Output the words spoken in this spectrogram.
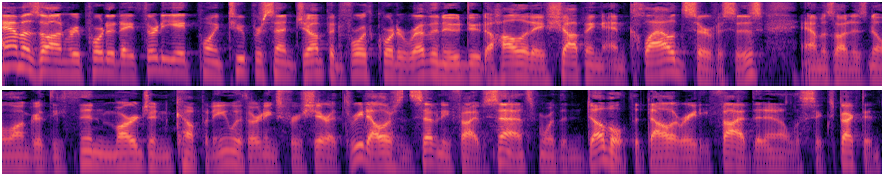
Amazon reported a 38.2% jump in fourth quarter revenue due to holiday shopping and cloud services. Amazon is no longer the thin margin company with earnings per share at $3.75, more than double the $1.85 that analysts expected.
